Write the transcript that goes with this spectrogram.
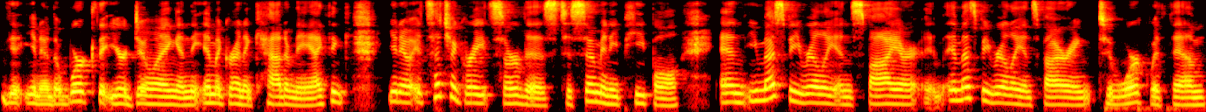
you, you, know, the work that you're doing and the Immigrant Academy, I think, you know, it's such a great service to so many people, and you must be really inspired. It must be really inspiring to work with them.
